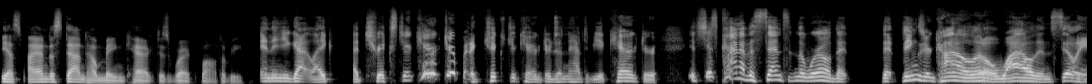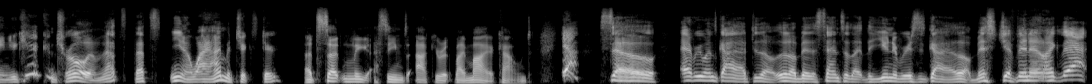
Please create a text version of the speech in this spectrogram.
Yes, I understand how main characters work, Bartleby. And then you got like a trickster character, but a trickster character doesn't have to be a character. It's just kind of a sense in the world that that things are kind of a little wild and silly and you can't control them. That's that's you know why I'm a trickster. That certainly seems accurate by my account. Yeah. So everyone's got a little, bit of sense of like the universe has got a little mischief in it like that.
